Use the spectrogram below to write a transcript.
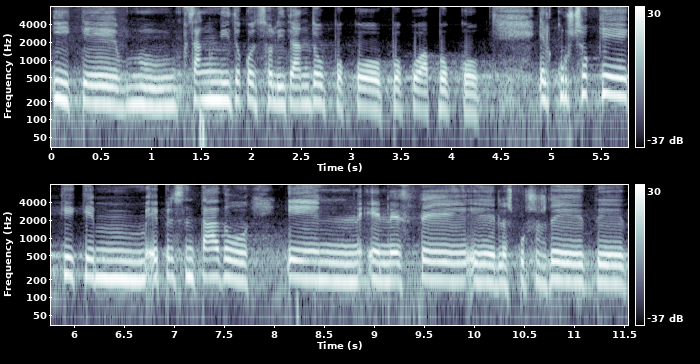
y que mm, se han ido consolidando poco, poco a poco. El curso que, he presentado en, este, eh, los cursos de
